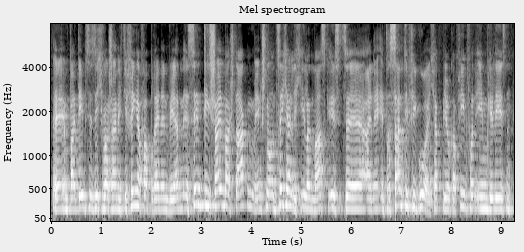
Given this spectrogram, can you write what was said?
äh, bei dem sie sich wahrscheinlich die Finger verbrennen werden. Es sind die scheinbar starken Menschen und sicherlich Elon Musk ist äh, eine interessante Figur. Ich habe Biografien von ihm gelesen,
